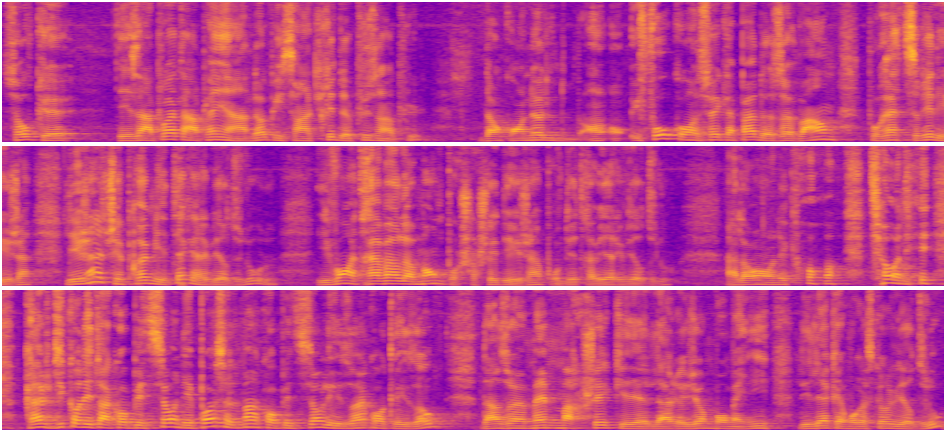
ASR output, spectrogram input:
Sauf que des emplois à temps plein, il y en a, puis ils s'en créent de plus en plus. Donc, on a, il faut qu'on soit capable de se vendre pour attirer les gens. Les gens chez Premier Tech à Rivière-du-Loup, ils vont à travers le monde pour chercher des gens pour venir travailler à Rivière-du-Loup. Alors, on est pas. On est, quand je dis qu'on est en compétition, on n'est pas seulement en compétition les uns contre les autres, dans un même marché qui est la région de Montmagny, les lacs Kamouraska, Rivière-du-Loup.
